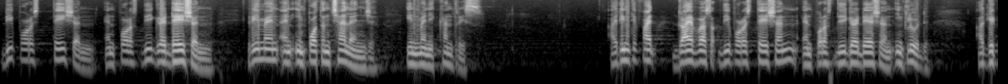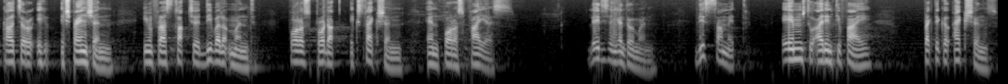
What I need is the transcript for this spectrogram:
deforestation and forest degradation remain an important challenge in many countries. Identified drivers of deforestation and forest degradation include agricultural e expansion, infrastructure development, forest product extraction, and forest fires. Ladies and gentlemen, this summit aims to identify practical actions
